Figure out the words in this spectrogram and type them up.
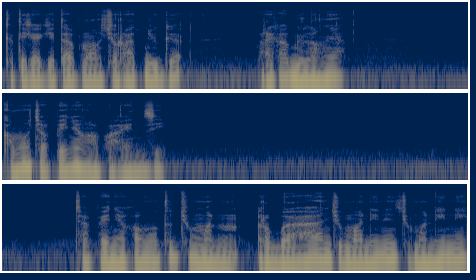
Ketika kita mau curhat juga, mereka bilangnya, kamu capeknya ngapain sih? Capeknya kamu tuh cuman rebahan, cuman ini, cuman ini.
